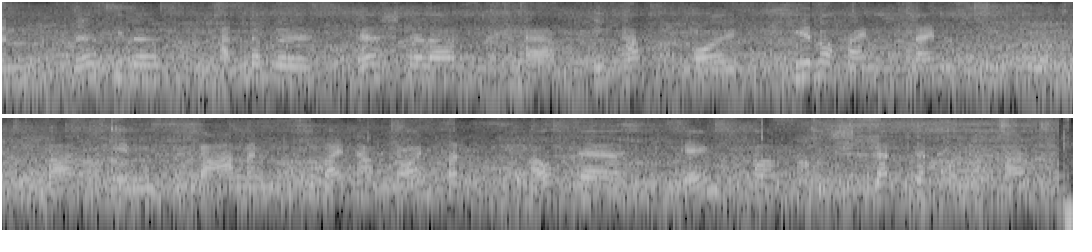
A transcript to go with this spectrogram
sind sehr viele andere Hersteller. Ähm, ich habe euch hier noch ein kleines Video, was im Rahmen 2019 auf der Gamescom stattgefunden hat.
